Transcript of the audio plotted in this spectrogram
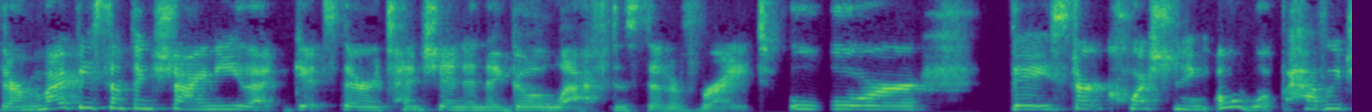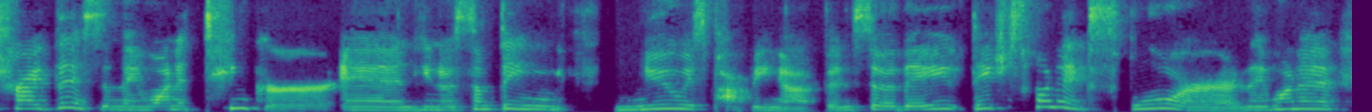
there might be something shiny that gets their attention and they go left instead of right. Or they start questioning, oh, what have we tried this? And they want to tinker and you know, something new is popping up. And so they they just want to explore. They want to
